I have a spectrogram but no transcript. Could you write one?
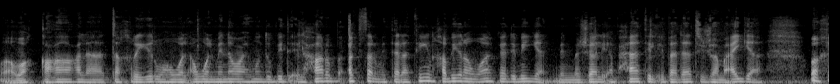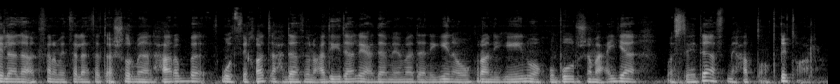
ووقع على تقرير وهو الأول من نوعه منذ بدء الحرب أكثر من 30 خبيرا وأكاديميا من مجال أبحاث الإبادات الجماعية. وخلال أكثر من ثلاثة أشهر من الحرب وثقت أحداث عديدة لإعدام مدنيين أوكرانيين وقبور جماعية واستهداف محطات قطار.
